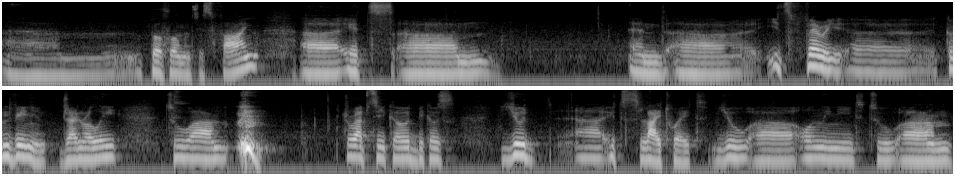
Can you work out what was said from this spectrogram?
um, performance is fine. it's um, and uh, it's very uh, convenient generally to um, to wrap C code because you uh, it's lightweight. You only need to um,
